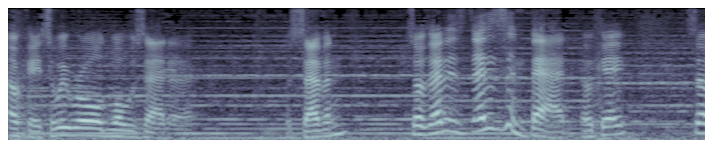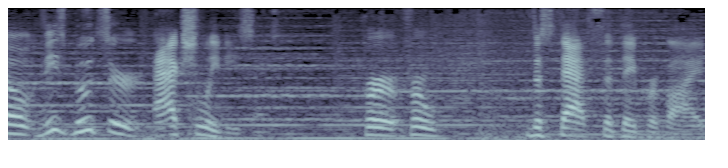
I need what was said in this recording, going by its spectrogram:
okay. So we rolled what was that? A, a seven. So that is that isn't bad. Okay. So these boots are actually decent for for the stats that they provide.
